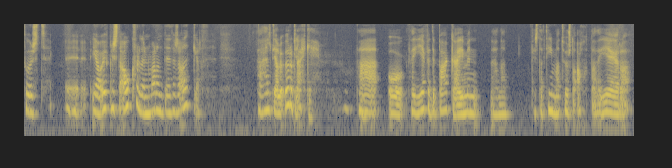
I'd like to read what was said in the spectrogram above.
þú veist, e, já, upplýsta ákverðun varðandi þessa aðgerð? það held ég alveg öruglega ekki. Það, og þegar ég fyrir tilbaka í minn hana, fyrsta tíma 2008 þegar ég er að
